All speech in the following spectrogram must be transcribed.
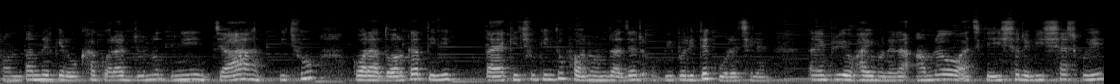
সন্তানদেরকে রক্ষা করার জন্য তিনি যা কিছু করা দরকার, তিনি তা কিছু কিন্তু ফরন রাজার বিপরীতে করেছিলেন। তাই প্রিয় ভাই বোনেরা, আমরাও আজকে ঈশ্বরে বিশ্বাস করি,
